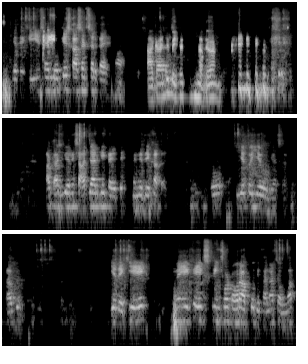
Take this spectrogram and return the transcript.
ये देखिए ये शायद लोकेश कासट सर का है। हाँ। आकाश जी पीछे आकाश भी ने सात हज़ार के कहे थे मैंने देखा था। तो ये तो ये हो गया सर। अब ये देखिए एक मैं एक एक स्क्रीनशॉट और आपको दिखाना चाहूँगा।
